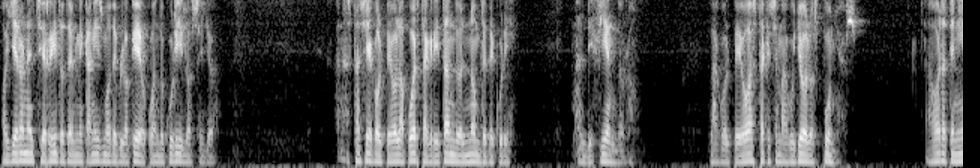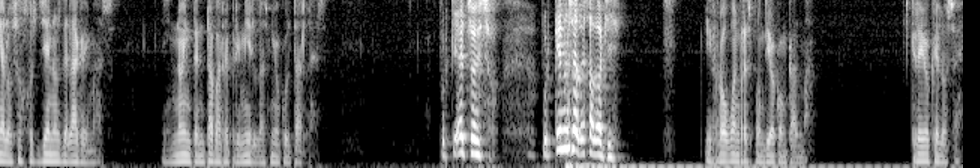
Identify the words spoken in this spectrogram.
Oyeron el chirrido del mecanismo de bloqueo cuando Curie lo selló. Anastasia golpeó la puerta gritando el nombre de Curie, maldiciéndolo. La golpeó hasta que se magulló los puños, Ahora tenía los ojos llenos de lágrimas, y no intentaba reprimirlas ni ocultarlas. ¿Por qué ha hecho eso? ¿Por qué nos ha dejado aquí? Y Rowan respondió con calma. Creo que lo sé.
